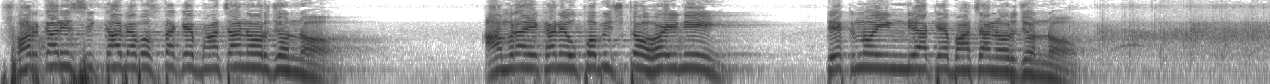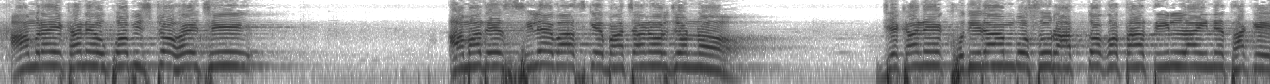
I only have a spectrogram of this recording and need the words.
সরকারি শিক্ষা ব্যবস্থাকে বাঁচানোর জন্য আমরা এখানে উপবিষ্ট হইনি টেকনো ইন্ডিয়াকে বাঁচানোর জন্য। আমরা এখানে উপবিষ্ট হয়েছি আমাদের সিলেবাসকে বাঁচানোর জন্য। যেখানে ক্ষুদিরাম বসুর আত্মকথা তিন লাইনে থাকে,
